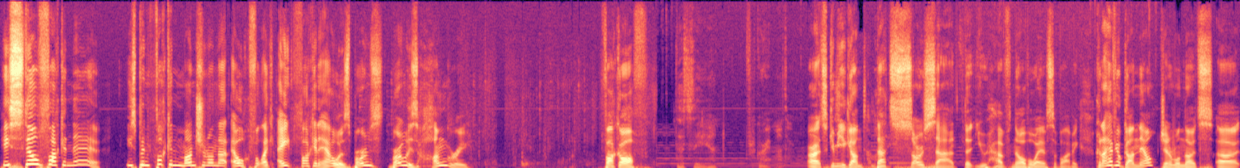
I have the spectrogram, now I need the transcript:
He's still fucking there. He's been fucking munching on that elk for like eight fucking hours. Bro's bro is hungry. Fuck off. That's the end for grandmother. Alright, so give me your gun. That's so sad that you have no other way of surviving. Can I have your gun now? General notes. Uh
